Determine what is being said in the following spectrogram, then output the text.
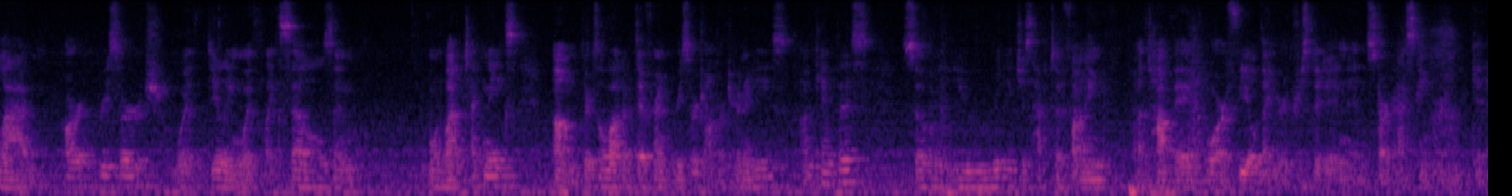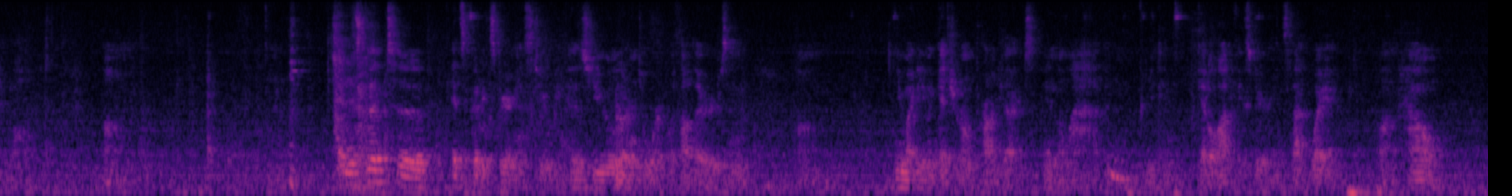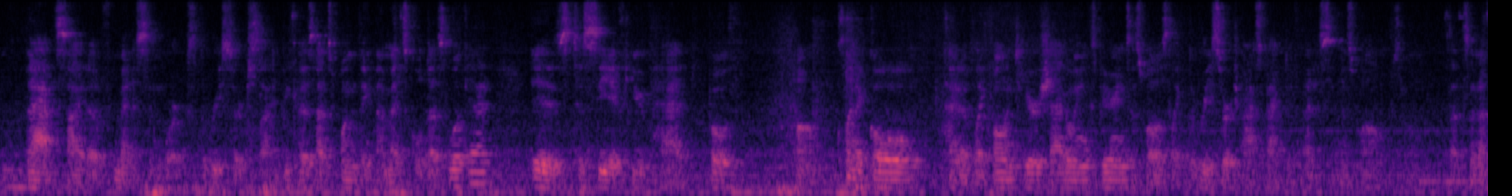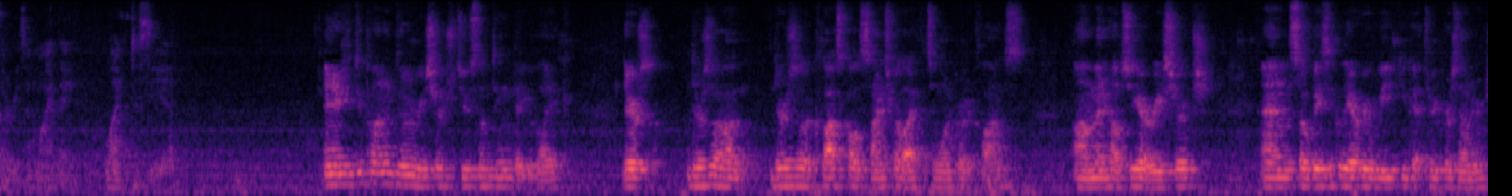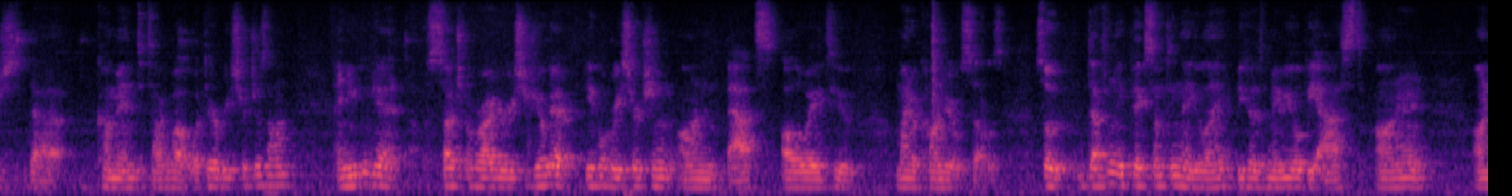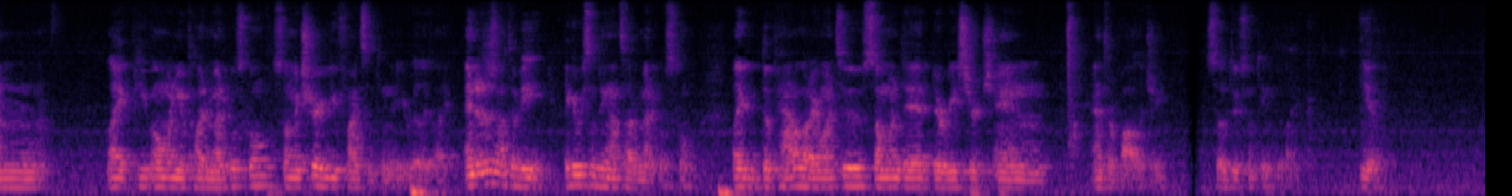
lab art research with dealing with like cells and more lab techniques. Um, there's a lot of different research opportunities on campus, so you really just have to find a topic or a field that you're interested in and start asking around and get involved. Um, and it's good to, it's a good experience too because you learn to work with others and um, you might even get your own project in the lab and you can get a lot of experience that way on how that side of medicine works, the research side, because that's one thing that med school does look at is to see if you've had both um, clinical kind of like volunteer shadowing experience as well as like the research aspect of medicine as well. So that's another reason why they like to see it. And if you do plan on doing research, do something that you like. There's there's a there's a class called Science for Life. It's a one credit class, um, and it helps you get research. And so basically, every week you get three presenters that come in to talk about what their research is on, and you can get such a variety of research. You'll get people researching on bats all the way to mitochondrial cells. So definitely pick something that you like because maybe you'll be asked on it on like people when you apply to medical school. So make sure you find something that you really like, and it doesn't have to be. It could be something outside of medical school. Like the panel that I went to, someone did their research in anthropology. So do something you like. Yeah.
